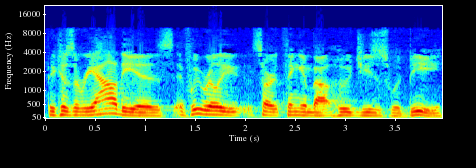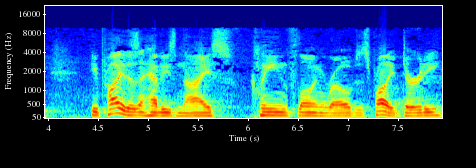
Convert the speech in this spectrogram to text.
Because the reality is, if we really start thinking about who Jesus would be, he probably doesn't have these nice, clean, flowing robes. It's probably dirty.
